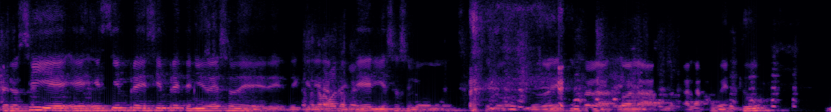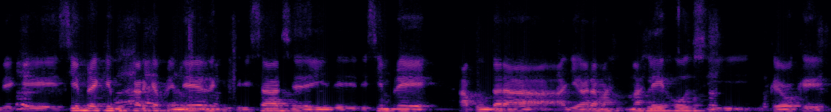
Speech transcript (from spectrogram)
Pero sí, he, he, siempre, siempre he tenido eso de, de, de querer aprender y eso se lo, se lo, lo doy ejemplo a, la, toda la, a la juventud, de que siempre hay que buscar que aprender, de que utilizarse, de, de, de siempre apuntar a, a llegar a más, más, lejos y creo que,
